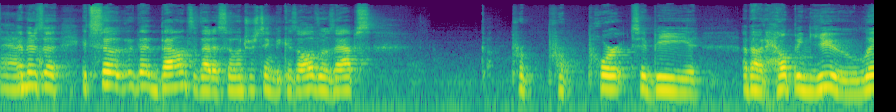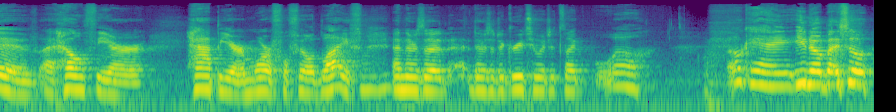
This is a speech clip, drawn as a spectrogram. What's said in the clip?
And there's a, it's so, the balance of that is so interesting because all of those apps pur- purport to be about helping you live a healthier, happier, more fulfilled life. And there's a, there's a degree to which it's like, well, okay, you know, but so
